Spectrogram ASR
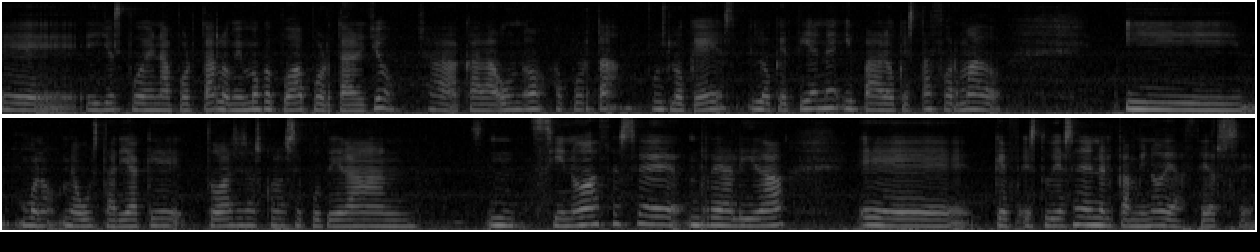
eh, ellos pueden aportar lo mismo que puedo aportar yo. O sea, cada uno aporta pues lo que es, lo que tiene y para lo que está formado. Y bueno, me gustaría que todas esas cosas se pudieran, si no hacerse realidad, eh, que estuviesen en el camino de hacerse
